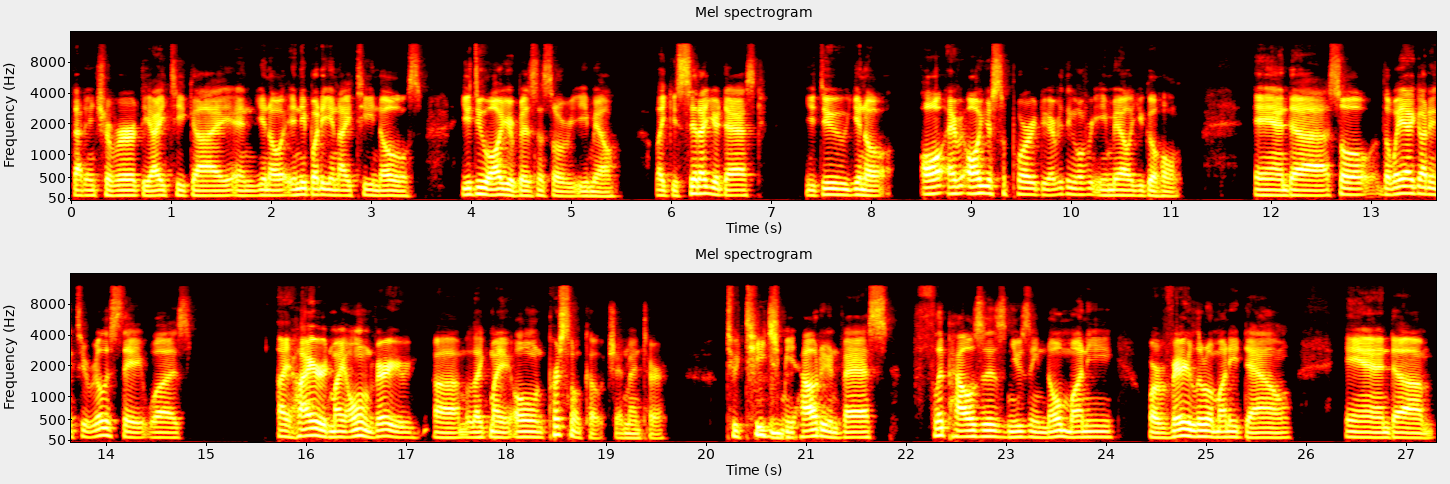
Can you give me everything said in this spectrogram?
that introvert, the IT guy, and you know anybody in IT knows you do all your business over email. Like you sit at your desk, you do you know all every, all your support, do everything over email. You go home, and uh, so the way I got into real estate was I hired my own very um, like my own personal coach and mentor to teach mm-hmm. me how to invest, flip houses using no money or very little money down. And um,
